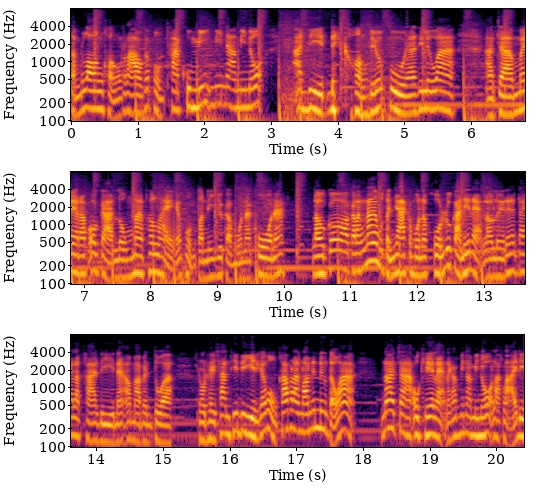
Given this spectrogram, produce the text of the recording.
สำรองของเราครับผมทาคุมิมินามิโนะอดีตเด็กของลิเวอร์พูลนะที่เรียกว่าอาจจะไม่รับโอกาสลงมากเท่าไหร่ครับผมตอนนี้อยู่กับโมนาโกนะ เราก็กำลังน่าจะหมดสัญญากับโมนาโกฤดูกกาลนี้แหละเราเลยได้ได้ราคาดีนะ เอามาเป็นตัวโรเ t ชันที่ดีนะครับผมค่าพลังน้อยนิดนึงแต่ว่าน่าจะโอเคแหละนะครับมินามิโนะหลากหลายดี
